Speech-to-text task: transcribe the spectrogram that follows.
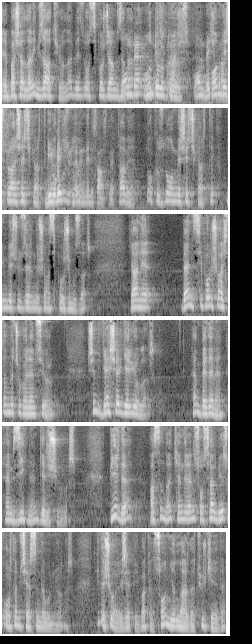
e, başarılara imza atıyorlar. Biz o sporcularımıza da 15 mutluluk branş, duyuyoruz. 15, 15 branş. branşa çıkarttık. 1500 9'du. üzerinde lisanslı. Tabii 9'da 15'e çıkarttık. 1500 üzerinde şu an sporcumuz var. Yani ben sporu şu açıdan da çok önemsiyorum. Şimdi gençler geliyorlar. Hem bedenen hem zihnen gelişiyorlar. Bir de aslında kendilerini sosyal bir ortam içerisinde bulunuyorlar. Bir de şu var Recep Bey, bakın son yıllarda Türkiye'de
